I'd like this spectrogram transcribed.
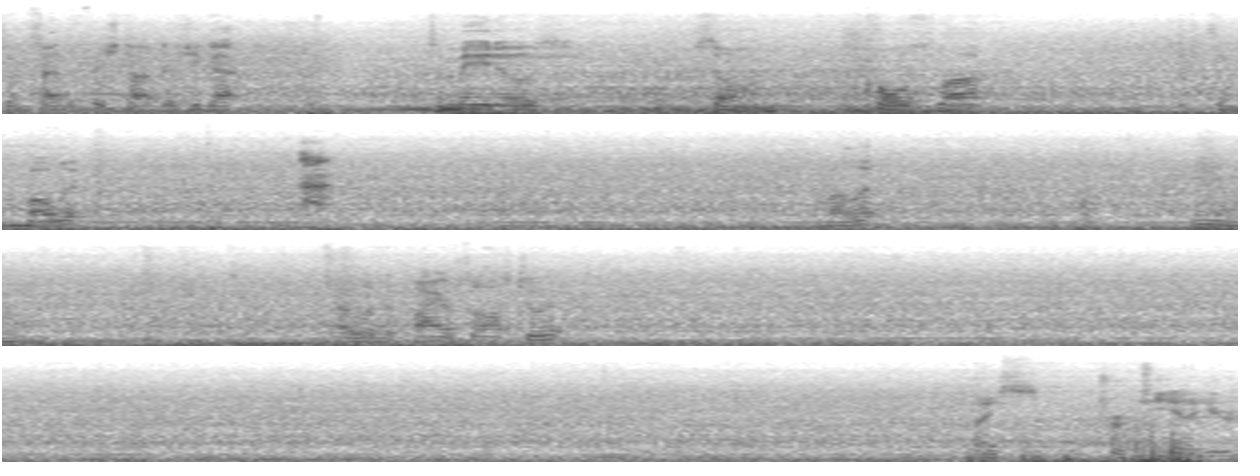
So inside the fish tacos, you got tomatoes, some coleslaw, some mullet. Ah. Mullet. Mmm. A little bit of fire sauce to it. Nice tortilla here.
